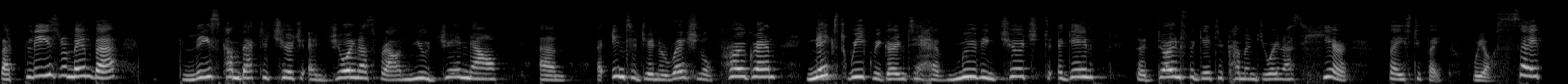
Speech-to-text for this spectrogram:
But please remember, please come back to church and join us for our new Gen Now um, intergenerational program. Next week, we're going to have Moving Church again. So don't forget to come and join us here face to face. We are safe,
